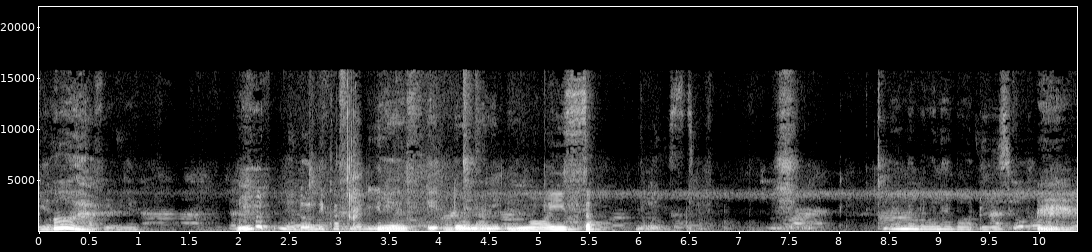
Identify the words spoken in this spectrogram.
You don't coffee again. You don't the coffee. Yes, it done and it noise. I remember when I bought these.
